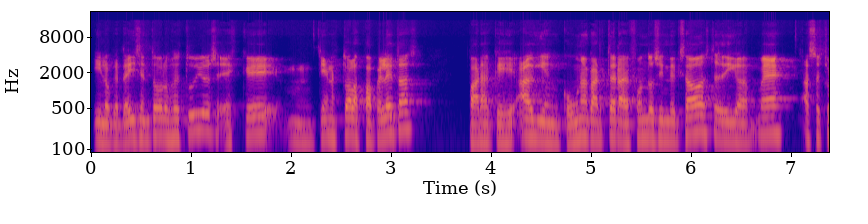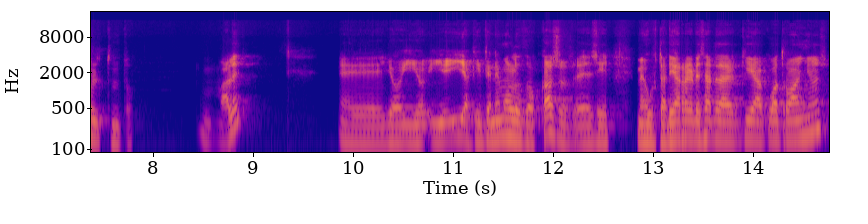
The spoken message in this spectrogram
y lo que te dicen todos los estudios, es que mm, tienes todas las papeletas para que alguien con una cartera de fondos indexados te diga, eh, has hecho el tonto. ¿Vale? Eh, yo, y, aquí tenemos los dos casos. Es decir, me gustaría regresar de aquí a cuatro años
